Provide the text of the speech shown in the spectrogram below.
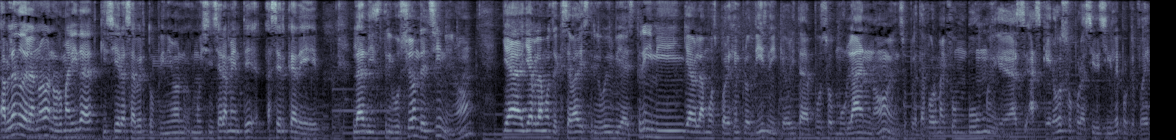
hablando de la nueva normalidad, quisiera saber tu opinión muy sinceramente acerca de la distribución del cine, ¿no? Ya, ya hablamos de que se va a distribuir vía streaming, ya hablamos, por ejemplo, Disney, que ahorita puso Mulan, ¿no? En su plataforma y fue un boom eh, as- asqueroso, por así decirle, porque fue,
